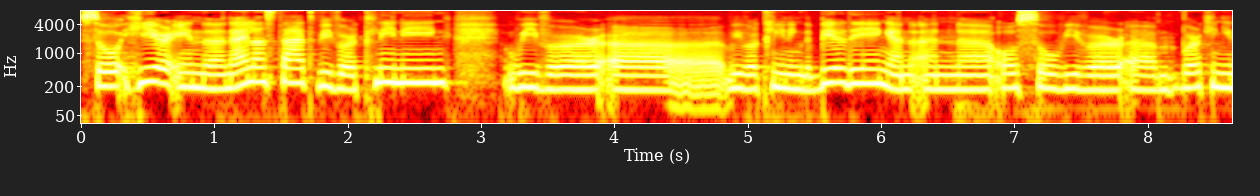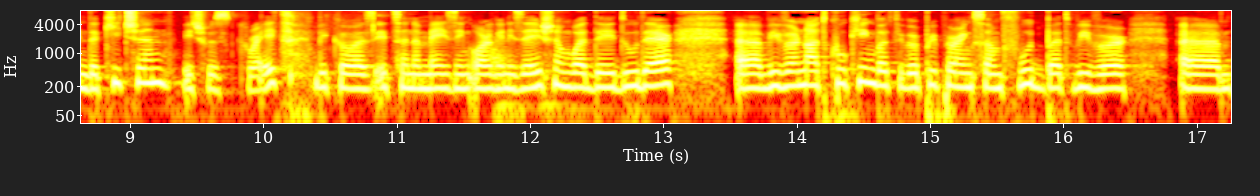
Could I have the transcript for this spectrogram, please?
So here in the we were cleaning we were uh, we were cleaning the building and and uh, also we were um, working in the kitchen which was great because it's an amazing organization what they do there. Uh, we were not cooking but we were preparing some food but we were um,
